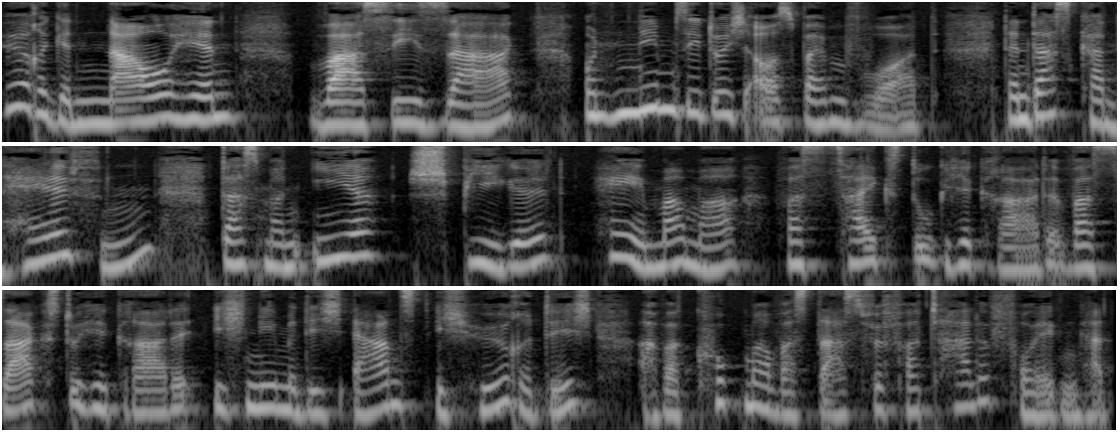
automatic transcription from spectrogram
Höre genau hin, was sie sagt und nimm sie durchaus beim Wort. Denn das kann helfen, dass man ihr spiegelt, hey Mama, was zeigst du hier gerade? Was sagst du hier gerade? Ich nehme dich ernst, ich höre dich, aber guck mal, was das für fatale Folgen hat.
